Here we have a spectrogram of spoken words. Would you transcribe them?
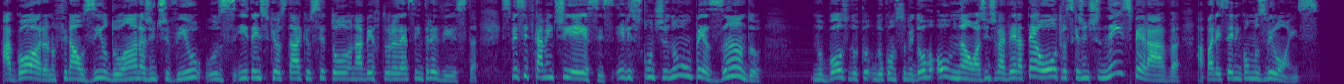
Agora, no finalzinho do ano, a gente viu os itens que o Eustáquio citou na abertura dessa entrevista. Especificamente esses, eles continuam pesando no bolso do, do consumidor ou não? A gente vai ver até outros que a gente nem esperava aparecerem como os vilões.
